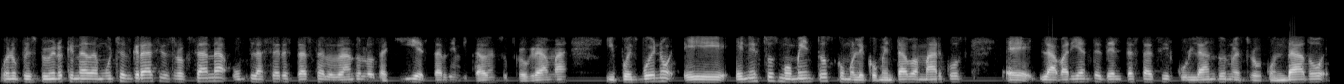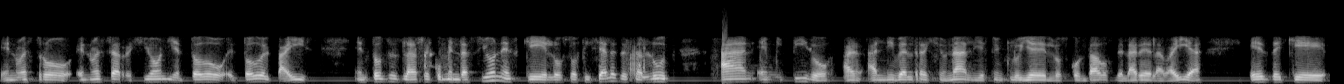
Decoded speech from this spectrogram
Bueno, pues primero que nada, muchas gracias Roxana, un placer estar saludándolos aquí, estar de invitado en su programa. Y pues bueno, eh, en estos momentos, como le comentaba Marcos, eh, la variante Delta está circulando en nuestro condado, en, nuestro, en nuestra región y en todo, en todo el país. Entonces, las recomendaciones que los oficiales de salud han emitido al nivel regional, y esto incluye los condados del área de la Bahía, es de que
